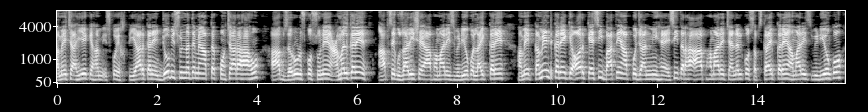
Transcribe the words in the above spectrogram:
ہمیں چاہیے کہ ہم اس کو اختیار کریں۔ جو بھی سنتیں میں آپ تک پہنچا رہا ہوں، آپ ضرور اس کو سنیں، عمل کریں۔ آپ سے گزارش ہے، آپ ہمارے اس ویڈیو کو لائک کریں۔ ہمیں کمنٹ کریں کہ اور کیسی باتیں آپ کو جاننی ہے اسی طرح آپ ہمارے چینل کو سبسکرائب کریں، ہمارے اس ویڈیو کو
